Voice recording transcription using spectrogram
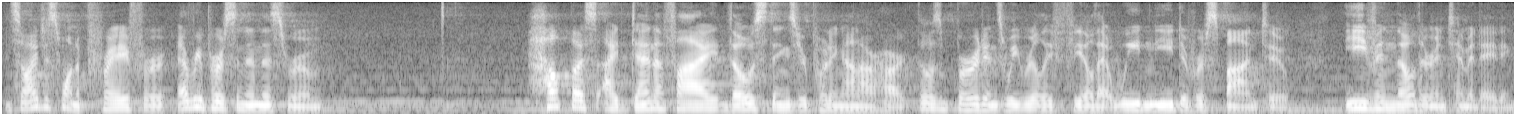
And so I just want to pray for every person in this room help us identify those things you're putting on our heart, those burdens we really feel that we need to respond to, even though they're intimidating.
